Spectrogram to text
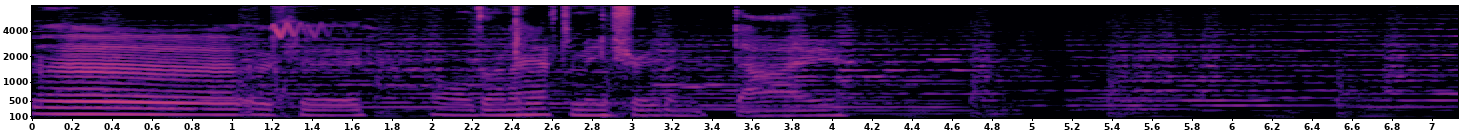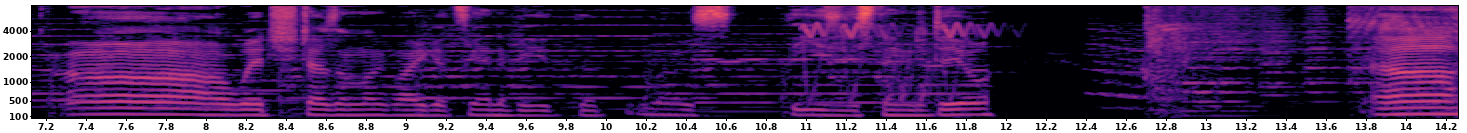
uh, okay. Hold on. I have to make sure I don't die. Oh, which doesn't look like it's gonna be the most the easiest thing to do. Uh.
